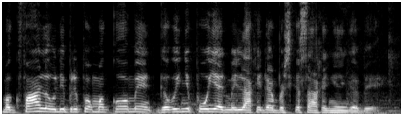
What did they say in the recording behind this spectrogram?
mag-follow. Libre po ang mag-comment. Gawin niyo po yan. May lucky numbers ka sa akin ngayong gabi.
